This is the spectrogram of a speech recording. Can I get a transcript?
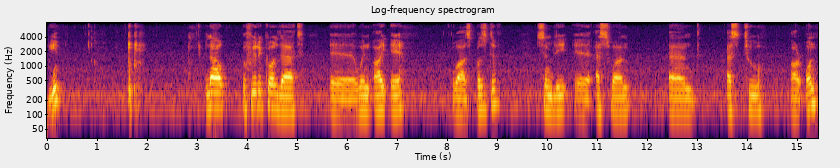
B. Now if we recall that uh, when IA was positive simply uh, S1 and S2 are on.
